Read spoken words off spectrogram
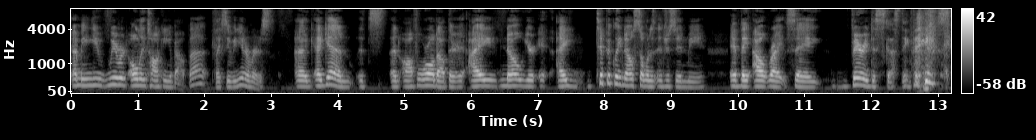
i mean you we were only talking about that like steven universe again it's an awful world out there. I know you're i typically know someone is interested in me if they outright say very disgusting things.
